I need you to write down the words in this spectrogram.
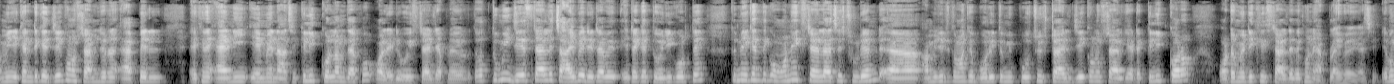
আমি এখান থেকে যে কোনো স্টাইল ধরুন অ্যাপেল এখানে অ্যানি এম এন আছে ক্লিক করলাম, দেখো অলরেডি ওই স্টাইলটা অ্যাপ্লাই হলো তো তুমি যে স্টাইলে চাইবে এটা এটাকে তৈরি করতে, তুমি এখান থেকে অনেক স্টাইল আছে স্টুডেন্ট আমি যদি তোমাকে বলি, তুমি প্রচুর স্টাইল যে কোনো স্টাইলকে এটা ক্লিক করো অটোমেটিক সেই স্টাইলটা দেখুন অ্যাপ্লাই হয়ে গেছে। এবং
